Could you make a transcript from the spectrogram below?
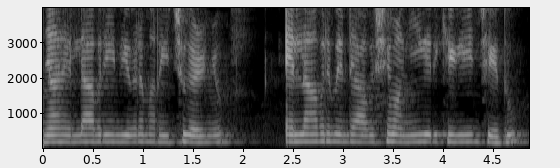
ഞാൻ എല്ലാവരെയും വിവരം അറിയിച്ചു കഴിഞ്ഞു. എല്ലാവരും എന്റെ ആവശ്യം അംഗീകരിക്കുകയും ചെയ്തു.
